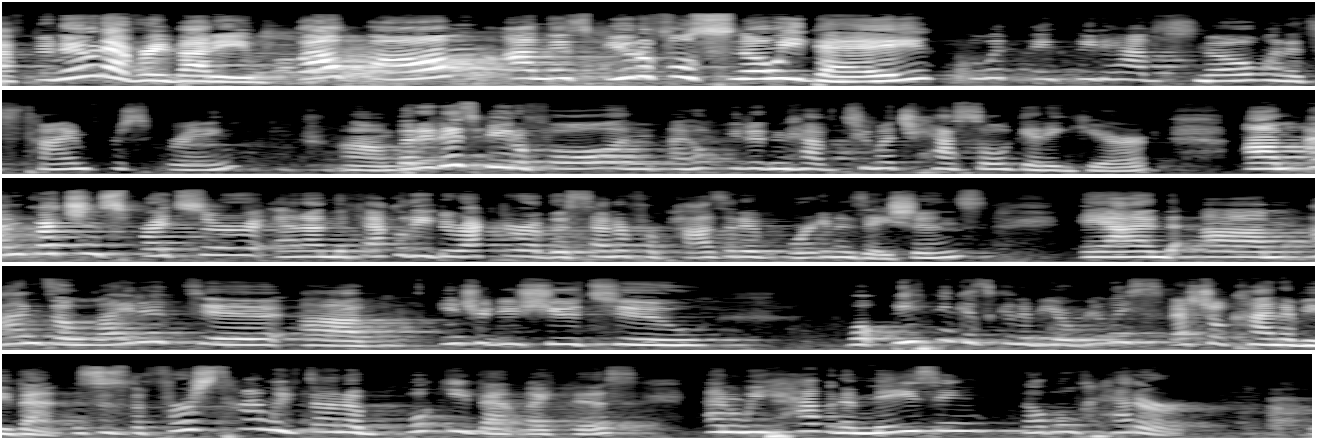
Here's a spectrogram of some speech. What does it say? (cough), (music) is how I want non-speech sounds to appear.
afternoon, everybody. Welcome on this beautiful snowy day. Who would think we'd have snow when it's time for spring? Um, but it is beautiful, and I hope you didn't have too much hassle getting here. Um, I'm Gretchen Spreitzer, and I'm the faculty director of the Center for Positive Organizations. And um, I'm delighted to uh, introduce you to what we think is going to be a really special kind of event. This is the first time we've done a book event like this, and we have an amazing double header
